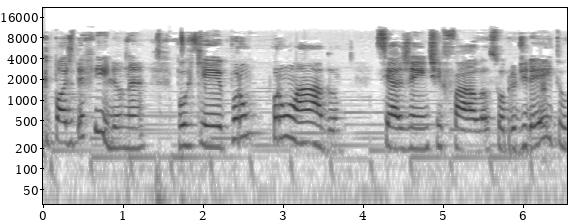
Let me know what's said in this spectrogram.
que pode ter filho, né? Porque, por um, por um lado, se a gente fala sobre o direito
